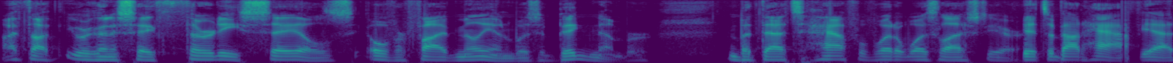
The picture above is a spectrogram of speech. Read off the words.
I thought you were going to say 30 sales over 5 million was a big number, but that's half of what it was last year. It's about half, yeah.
